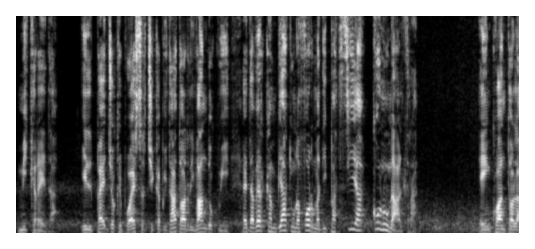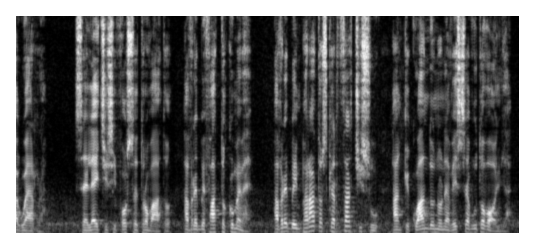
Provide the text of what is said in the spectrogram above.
Mi creda, il peggio che può esserci capitato arrivando qui è d'aver cambiato una forma di pazzia con un'altra. E in quanto alla guerra, se lei ci si fosse trovato, avrebbe fatto come me. Avrebbe imparato a scherzarci su anche quando non ne avesse avuto voglia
